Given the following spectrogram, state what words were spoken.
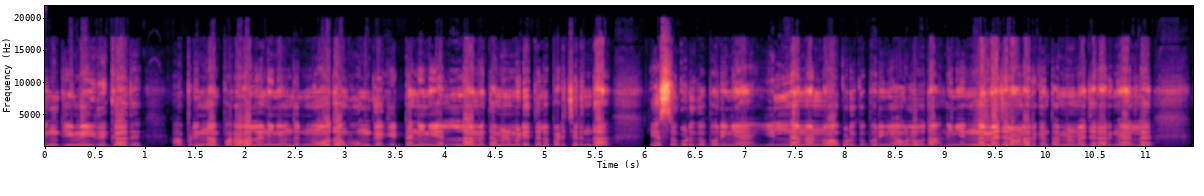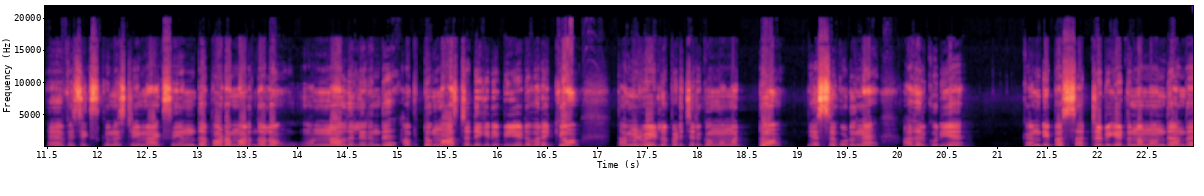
எங்கேயுமே இருக்காது. அப்படின்னா பரவாயில்ல நீங்கள் வந்து நோ தான் உங்ககிட்ட நீங்கள் எல்லாமே தமிழ் மீடியத்தில் படிச்சிருந்தா எஸ் கொடுக்க போகிறீங்க இல்லைன்னா நோ கொடுக்க போகிறீங்க அவ்வளவுதான். நீங்கள் என்ன மேஜர் வேணா இருக்கும் தமிழ் மேஜராக இருங்க இல்லை ஃபிசிக்ஸ் கெமிஸ்ட்ரி மேக்ஸ் எந்த பாடமாக இருந்தாலும் ஒன்றாவதுலேருந்து up to master degree BEd வரைக்கும் தமிழ் வழியில் படிச்சிருக்கவங்க மட்டும் எஸ் கொடுங்க. அதற்குரிய கண்டிப்பாக சர்டிஃபிகேட்டும் நம்ம வந்து அந்த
